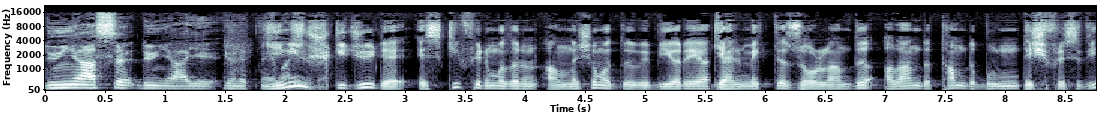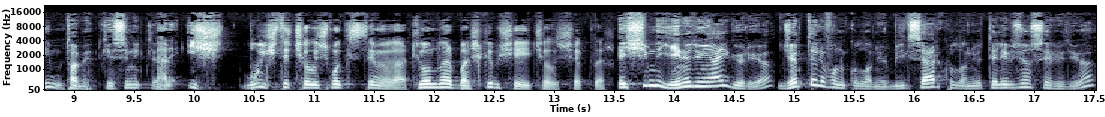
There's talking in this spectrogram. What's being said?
dünyası dünyayı yönetmeye Yeni başladı. iş gücüyle eski firmaların anlaşamadığı ve bir araya gelmekte zorlandığı alan da tam da bunun deşifresi değil mi? Tabii kesinlikle. Yani iş bu işte çalışmak istemiyorlar ki onlar başka bir şeyi çalışacaklar. E şimdi yeni dünyayı görüyor. Cep telefonu kullanıyor, bilgisayar kullanıyor, televizyon seyrediyor.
